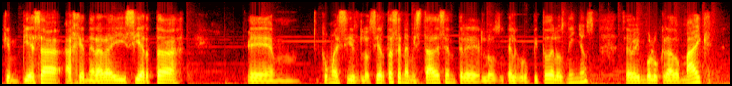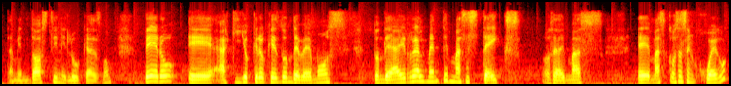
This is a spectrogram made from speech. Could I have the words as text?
que empieza a generar ahí cierta... Em, ¿cómo decirlo? Ciertas enemistades entre los, el grupito de los niños. Se ve involucrado Mike, también Dustin y Lucas, ¿no? Pero eh, aquí yo creo que es donde vemos, donde hay realmente más stakes, o sea, hay más, eh, más cosas en juego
